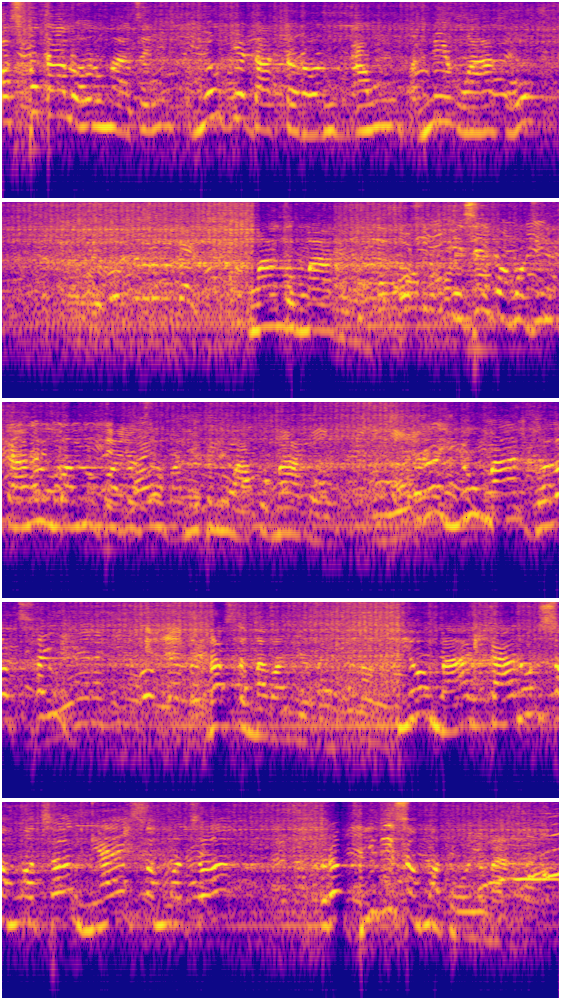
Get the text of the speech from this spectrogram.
अस्पतालहरूमा चाहिँ योग्य डाक्टरहरू आउन् भन्ने उहाँको उहाँको माग हो यसै बमोजिम कानुन बन्नुपर्दछ भन्ने पनि उहाँको माग। हो र यो माग गलत छैन। वास्तवमा भन्यो भने यो माग कानुन सम्मत छ न्याय सम्मत छ र विधि सम्मत हो यो माग।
